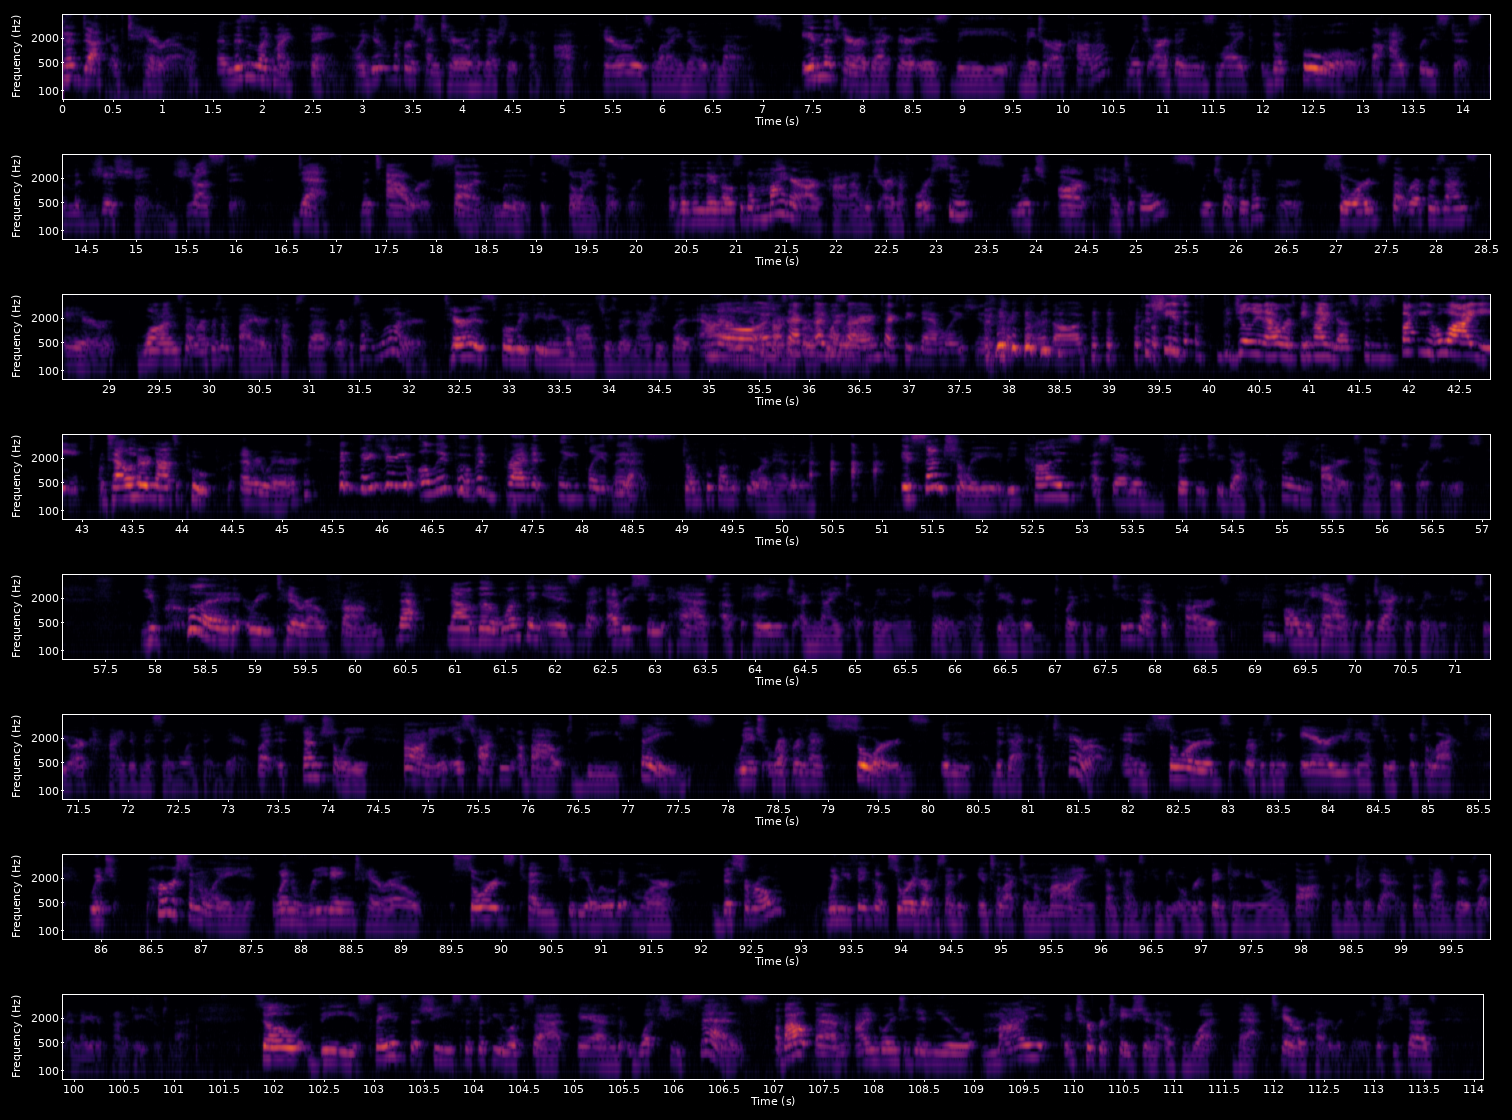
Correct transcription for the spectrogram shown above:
in a deck of tarot, and this is like my thing. Like this is the first time tarot has actually come up. Tarot is what I know the most. In the tarot deck, there is the major arcana, which are things like the Fool, the High Priestess, the Magician, Justice, Death, the tower, sun, moon. It's so on and so forth. But then there's also the minor arcana, which are the four suits, which are pentacles, which represents earth, swords that represents air, wands that represent fire, and cups that represent water. Tara is fully feeding her monsters right now. She's like, "Ah, no, I'm, I'm, just gonna be talking text- I'm sorry. I'm texting Natalie. She just checked on her dog because she's a bajillion hours behind us because she's fucking Hawaii. Tell her not to poop everywhere. Make sure you only poop in private, clean places. Yes. Don't poop on the floor, Natalie. Essentially, because a standard 52 deck of playing cards has those four suits, you could read tarot from that. Now, the one thing is that every suit has a page, a knight, a queen, and a king, and a standard 52 deck of cards only has the jack, the queen, and the king. So you are kind of missing one thing there. But essentially, Ronnie is talking about the spades, which represent swords in the deck of tarot. And swords representing air usually has to do with intellect, which personally, when reading tarot, swords tend to be a little bit more visceral. When you think of swords representing intellect in the mind, sometimes it can be overthinking in your own thoughts and things like that. And sometimes there's like a negative connotation to that. So the spades that she specifically looks at and what she says about them, I'm going to give you my interpretation of what that tarot card would mean. So she says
